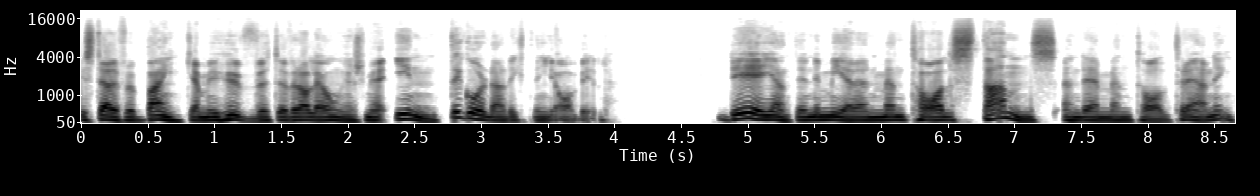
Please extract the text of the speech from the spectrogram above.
istället för att banka mig i huvudet över alla gånger som jag inte går den riktning jag vill. Det är egentligen mer en mental stans än det är mental träning.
